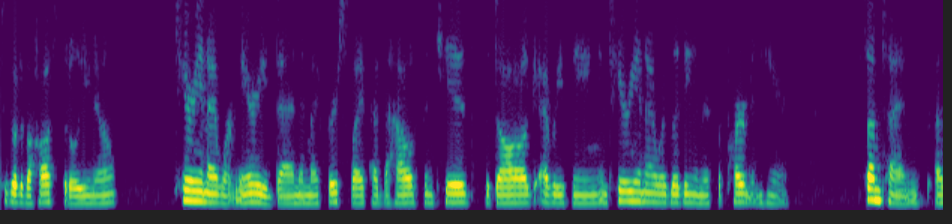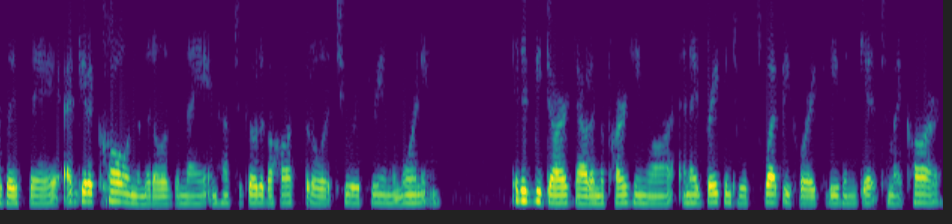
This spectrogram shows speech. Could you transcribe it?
to go to the hospital, you know. Terry and I weren't married then, and my first wife had the house and kids, the dog, everything, and Terry and I were living in this apartment here. Sometimes, as I say, I'd get a call in the middle of the night and have to go to the hospital at two or three in the morning. It'd be dark out in the parking lot, and I'd break into a sweat before I could even get to my car.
